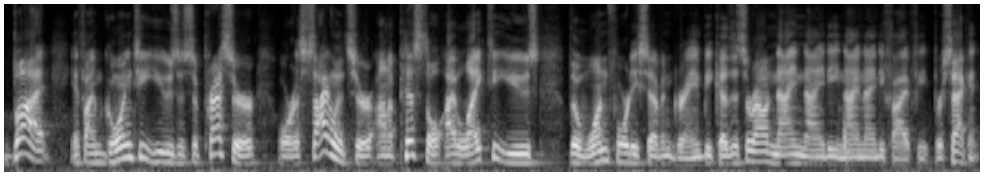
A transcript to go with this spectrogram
but if I'm going to use a suppressor or a silencer on a pistol, I like to use the 147 grain because it's around 990, 995 feet per second.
